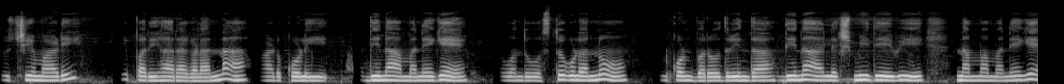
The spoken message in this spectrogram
ಶುಚಿ ಮಾಡಿ ಈ ಪರಿಹಾರಗಳನ್ನು ಮಾಡ್ಕೊಳ್ಳಿ. ದಿನ ಮನೆಗೆ ಒಂದು ವಸ್ತುಗಳನ್ನು ಕೊಂಡ್ಕೊಂಡು ಬರೋದ್ರಿಂದ ದಿನ ಲಕ್ಷ್ಮೀ ದೇವಿ ನಮ್ಮ ಮನೆಗೆ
